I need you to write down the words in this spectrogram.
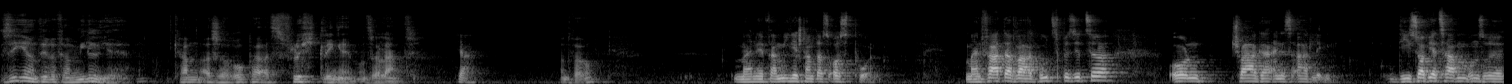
Sie und Ihre Familie kamen aus Europa als Flüchtlinge in unser Land. Ja, Und warum? meine Familie stammt aus Ostpolen. Mein Vater war Gutsbesitzer und Schwager eines Adligen. Die Sowjets haben unsere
